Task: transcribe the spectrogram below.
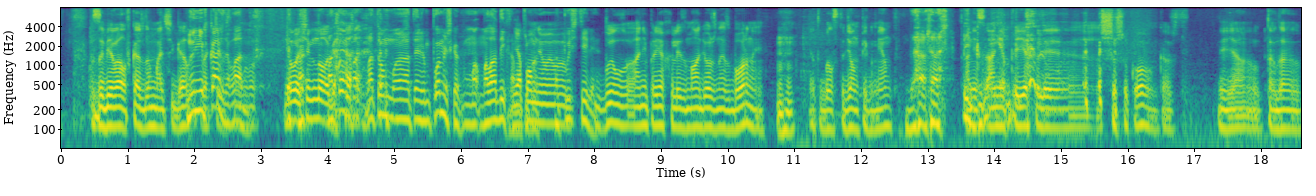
забивал в каждом матче гол. Ну, не в каждом, ладно. Ну, очень много. Потом, потом э, ты же помнишь, как молодых там, Я типа, помню, отпустили? Был, они приехали из молодежной сборной. Угу. Это был стадион «Пигмент». Да, да. Они, они приехали с Шишуковым, кажется. И я тогда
